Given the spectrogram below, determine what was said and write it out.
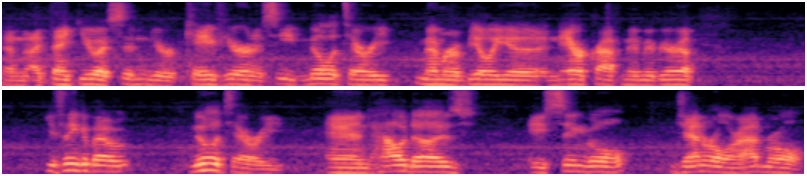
and I thank you. I sit in your cave here and I see military memorabilia and aircraft memorabilia. You think about military and how does a single general or admiral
